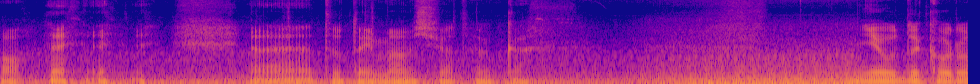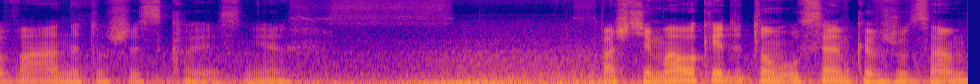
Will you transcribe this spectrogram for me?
O, e, tutaj mam światełka. Nieudekorowane to wszystko jest, nie? Patrzcie, mało kiedy tą ósemkę wrzucam.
